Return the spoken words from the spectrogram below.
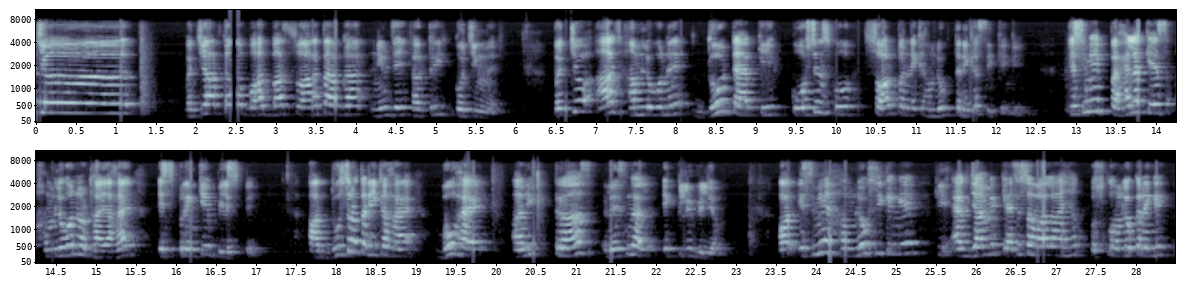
बच्चों बच्चों आपका बहुत बहुत स्वागत है आपका न्यू जेई फैक्ट्री कोचिंग में। बच्चों, आज हम लोगों ने दो टाइप के क्वेश्चंस को सॉल्व करने के हम लोग तरीका सीखेंगे। इसमें पहला केस हम लोगों ने उठाया है स्प्रिंग के बेस पे। और दूसरा तरीका है, वो है ट्रांसलेशनल इक्विलिब्रियम। और इसमें हम लोग सीखेंगे कि एग्ज़ाम में कैसे सवाल आए हैं, उसको हम लोग करेंगे।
